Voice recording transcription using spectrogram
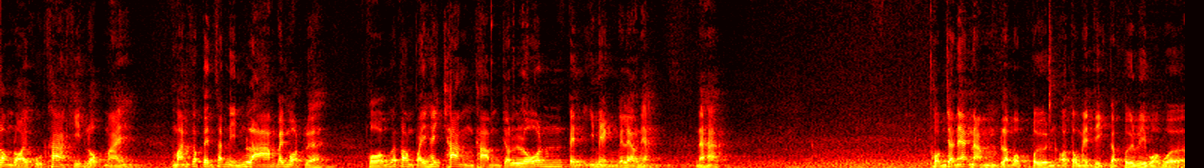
ร่องรอยขูดค่าขีดลบไหม มันก็เป็นสนิมลามไปหมดเลย ผมก็ต้องไปให้ช่างทำจนล้นเป็นอีเหม่งไปแล้วเนี่ยนะฮะผมจะแนะนำระบบปืนออโตเมติกกับปืนรี v o เวอร์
